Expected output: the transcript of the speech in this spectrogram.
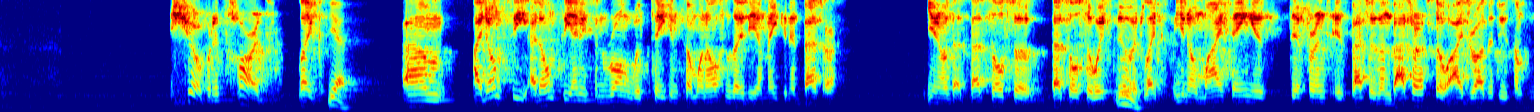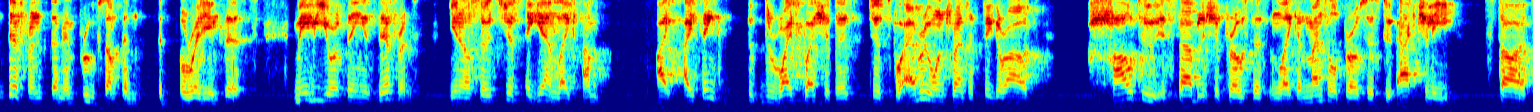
Sure, but it's hard. Like, Yeah, um, I don't see I don't see anything wrong with taking someone else's idea and making it better. You know that that's also that's also a way to do Mm. it. Like you know, my thing is different is better than better. So I'd rather do something different than improve something that already exists. Maybe your thing is different. You know, so it's just again like I'm. I I think the, the right question is just for everyone trying to figure out how to establish a process and like a mental process to actually start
